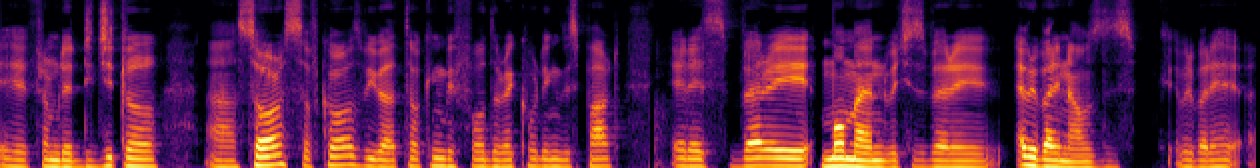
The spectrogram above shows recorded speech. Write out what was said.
uh, from the digital uh, source. Of course, we were talking before the recording this part. It is very moment, which is very everybody knows this. Everybody, uh,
